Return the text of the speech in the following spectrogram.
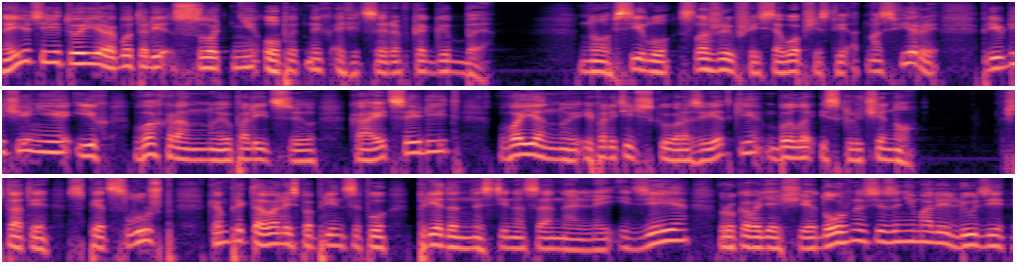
на ее территории работали сотни опытных офицеров КГБ но в силу сложившейся в обществе атмосферы привлечение их в охранную полицию Кайцелит, военную и политическую разведки было исключено. Штаты спецслужб комплектовались по принципу преданности национальной идее, руководящие должности занимали люди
